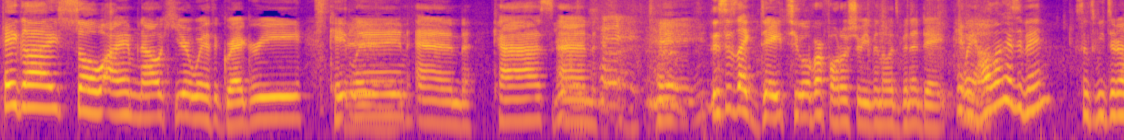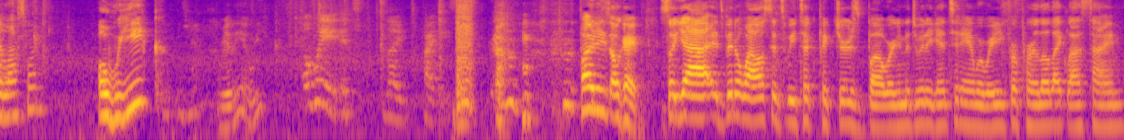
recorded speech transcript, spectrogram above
Hey guys, so I am now here with Gregory, Caitlin, and Cass, and Hey. this is like day two of our photo shoot, even though it's been a day. Wait, how long has it been since we did our last one? A week? Really? A week? Oh wait, it's like five days. Five days. Okay, so yeah, it's been a while since we took pictures, but we're gonna do it again today, and we're waiting for Perla like last time.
